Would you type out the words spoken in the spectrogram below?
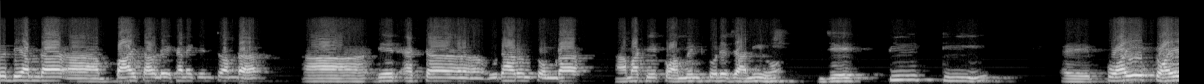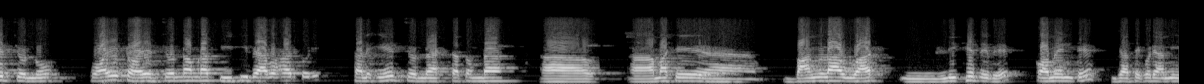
যদি আমরা পাই তাহলে এখানে কিন্তু আমরা এর একটা উদাহরণ তোমরা আমাকে কমেন্ট করে জানিও যে পিটি পয়ে টয়ের জন্য, পয়ে টয়ের জন্য আমরা পিটি ব্যবহার করি। তাহলে এর জন্য একটা তোমরা আমাকে বাংলা ওয়ার্ড লিখে দেবে কমেন্টে যাতে করে আমি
